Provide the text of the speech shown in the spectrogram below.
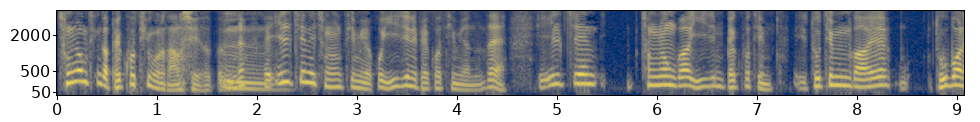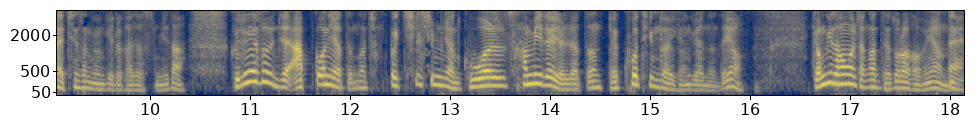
청룡팀과 백호팀으로 나눠져 있었거든요. 음. 1진이 네, 청룡팀이었고 2진이 백호팀이었는데 1진 청룡과 2진 백호팀 두 팀과의 두 번의 친선 경기를 가졌습니다. 그 중에서 이제 압권이었던 건 1970년 9월 3일에 열렸던 백호 팀과의 경기였는데요. 경기 상황을 잠깐 되돌아가면 네.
